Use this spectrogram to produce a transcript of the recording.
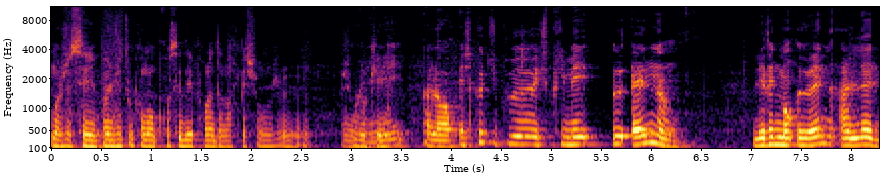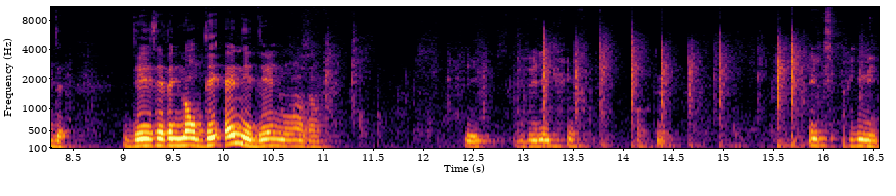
Moi, je sais pas du tout comment procéder pour la dernière question. Je, je suis bloqué. Oui. Alors, est-ce que tu peux exprimer EN, l'événement EN, à l'aide des événements DN et DN-1 Et je vais l'écrire pour que exprimer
